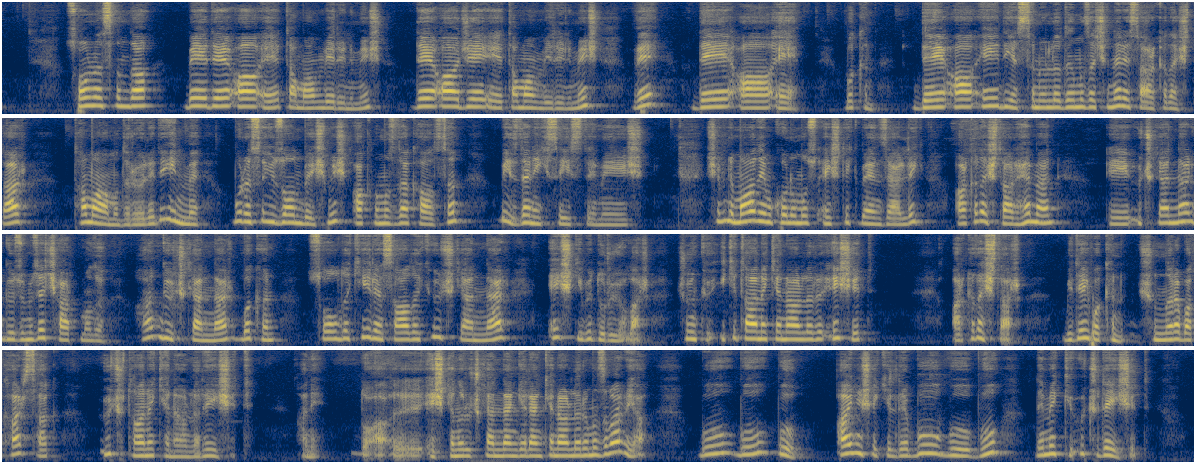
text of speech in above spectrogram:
Sonrasında BDAE tamam verilmiş. DACE tamam verilmiş. Ve DAE. Bakın DAE diye sınırladığımız açı neresi arkadaşlar? Tamamıdır öyle değil mi? Burası 115'miş. Aklımızda kalsın. Bizden x'i istemiş. Şimdi madem konumuz eşlik benzerlik. Arkadaşlar hemen e, üçgenler gözümüze çarpmalı. Hangi üçgenler? Bakın soldaki ile sağdaki üçgenler eş gibi duruyorlar. Çünkü iki tane kenarları eşit. Arkadaşlar bir de bakın şunlara bakarsak 3 tane kenarları eşit. Hani e, eşkenar üçgenden gelen kenarlarımız var ya. Bu, bu, bu. Aynı şekilde bu, bu, bu. Demek ki 3 de eşit.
